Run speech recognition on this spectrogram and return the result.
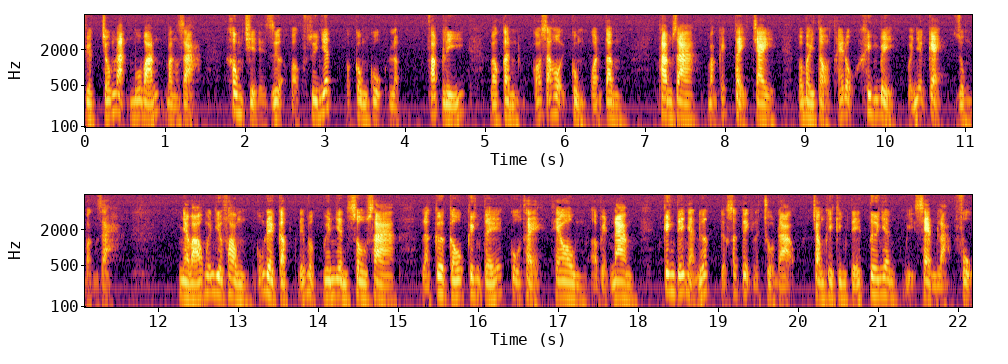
việc chống nạn mua bán bằng giả không chỉ để dựa vào duy nhất vào công cụ lập pháp lý mà cần có xã hội cùng quan tâm, tham gia bằng cách tẩy chay và bày tỏ thái độ khinh bỉ với những kẻ dùng bằng giả. Nhà báo Nguyễn Như Phong cũng đề cập đến một nguyên nhân sâu xa là cơ cấu kinh tế cụ thể theo ông ở Việt Nam, kinh tế nhà nước được xác định là chủ đạo trong khi kinh tế tư nhân bị xem là phụ,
